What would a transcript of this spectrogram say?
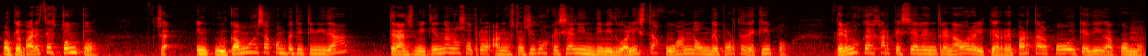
porque pareces tonto? O sea, inculcamos esa competitividad transmitiendo a, nosotros, a nuestros hijos que sean individualistas jugando a un deporte de equipo. Tenemos que dejar que sea el entrenador el que reparta el juego y que diga cómo.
